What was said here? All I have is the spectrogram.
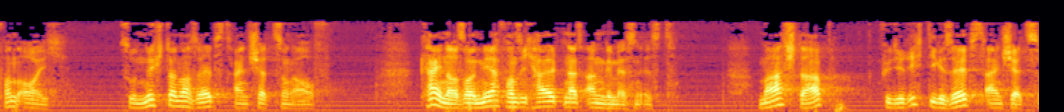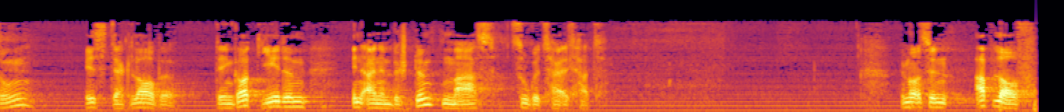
von euch zu nüchterner Selbsteinschätzung auf. Keiner soll mehr von sich halten, als angemessen ist. Maßstab für die richtige Selbsteinschätzung ist der Glaube, den Gott jedem in einem bestimmten Maß zugeteilt hat. Wenn wir uns den Ablauf,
